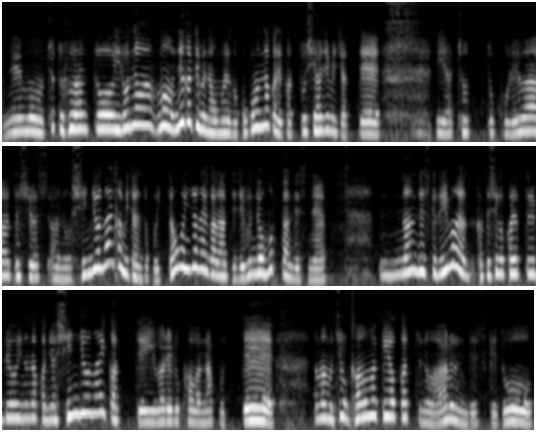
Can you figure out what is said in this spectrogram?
ー、ね、もうちょっと不安といろんな、もうネガティブな思いが心の中で葛藤し始めちゃって、いや、ちょっと、これは私は、あの、心療内科みたいなとこ行った方がいいんじゃないかなって自分で思ったんですね。なんですけど、今、私が通ってる病院の中には心療内科って言われる科はなくって、まあもちろん緩和ケア科っていうのはあるんですけど、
